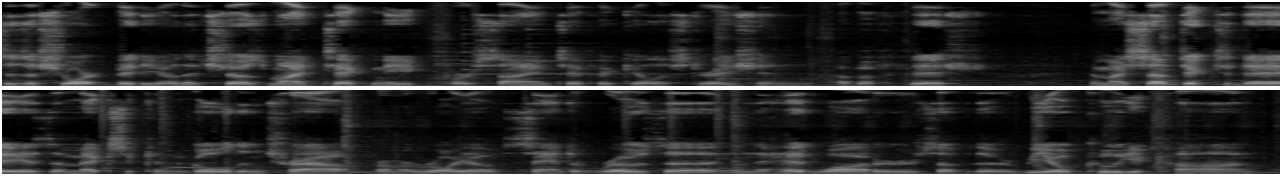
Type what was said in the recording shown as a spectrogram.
is a short video that shows my technique for scientific illustration of a fish. And my subject today is a Mexican golden trout from Arroyo Santa Rosa in the headwaters of the Rio Culiacan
